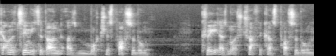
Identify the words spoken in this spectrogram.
get on the two meter band as much as possible, create as much traffic as possible,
